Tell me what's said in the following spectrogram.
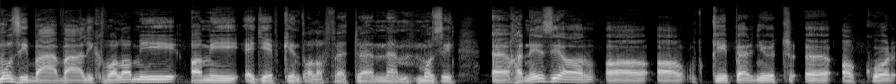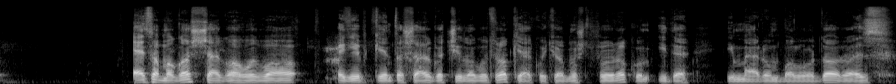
Mozibá válik valami, ami egyébként alapvetően nem mozi. Ha nézi a, a, a képernyőt, akkor ez a magasság, ahol egyébként a sárga csillagot rakják, hogyha most fölrakom ide immáron bal oldalra, ez...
